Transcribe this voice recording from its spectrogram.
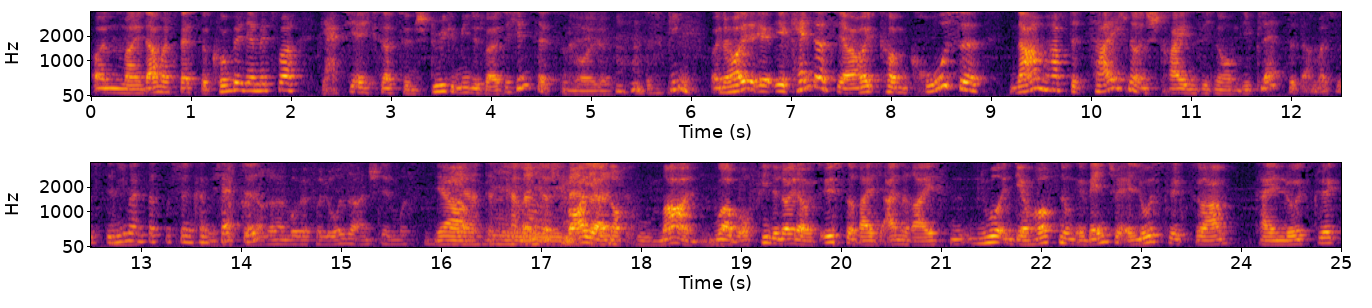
Und mein damals bester Kumpel, der mit war, der hat sich ehrlich gesagt so einen Stuhl gemietet, weil er sich hinsetzen wollte. Das ging. Und heute, ihr, ihr kennt das ja, heute kommen große namhafte Zeichner und streiten sich noch um die Plätze. Damals wusste niemand, was das für ein Konzept ich ist. Erinnern, wo wir für Lose anstehen mussten. Ja, Ja, das kann man das war ja noch human, wo aber auch viele Leute aus Österreich anreisten, nur in der Hoffnung, eventuell Losglück zu haben. Kein Losglück,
